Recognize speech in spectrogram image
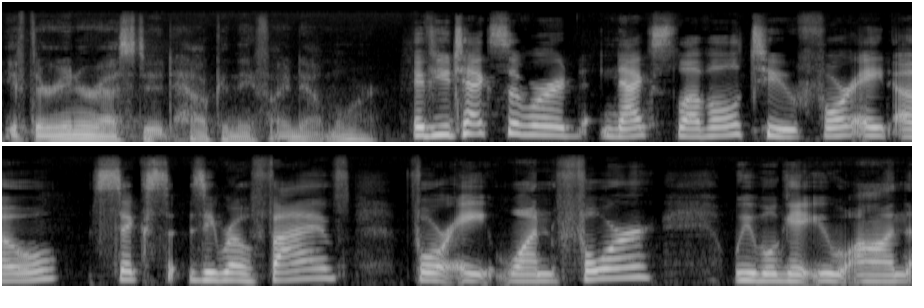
If they're interested, how can they find out more? If you text the word next level to 480 605 4814, we will get you on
